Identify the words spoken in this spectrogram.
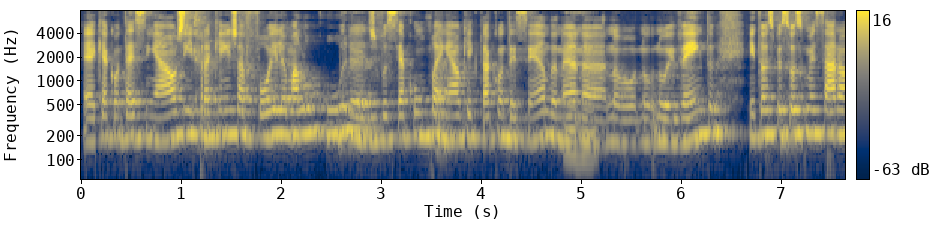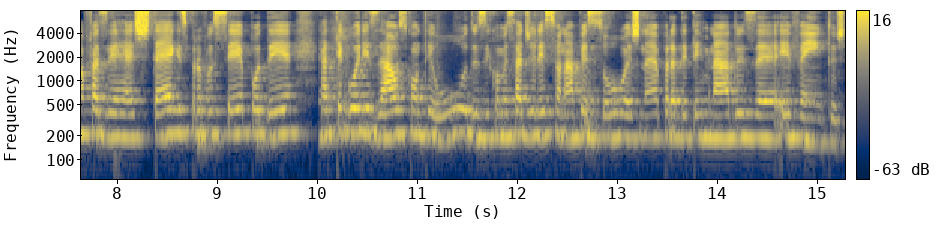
é, que acontece em Austin. E para quem já foi, ele é uma loucura de você acompanhar o que está acontecendo, né? Uhum. Na, no, no, no, evento. Então as pessoas começaram a fazer hashtags para você poder categorizar os conteúdos e começar a direcionar pessoas, né? Para determinados é, eventos.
